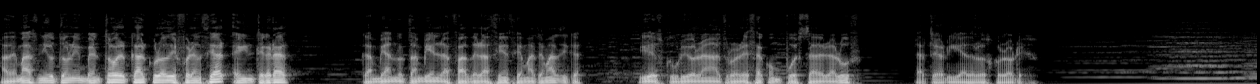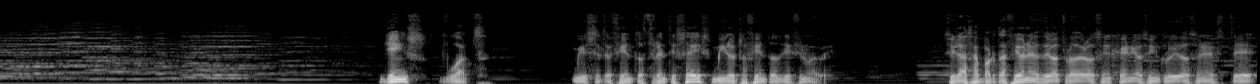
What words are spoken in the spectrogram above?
Además, Newton inventó el cálculo diferencial e integral, cambiando también la faz de la ciencia matemática, y descubrió la naturaleza compuesta de la luz, la teoría de los colores. James Watt 1736-1819. Si las aportaciones de otro de los ingenios incluidos en este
